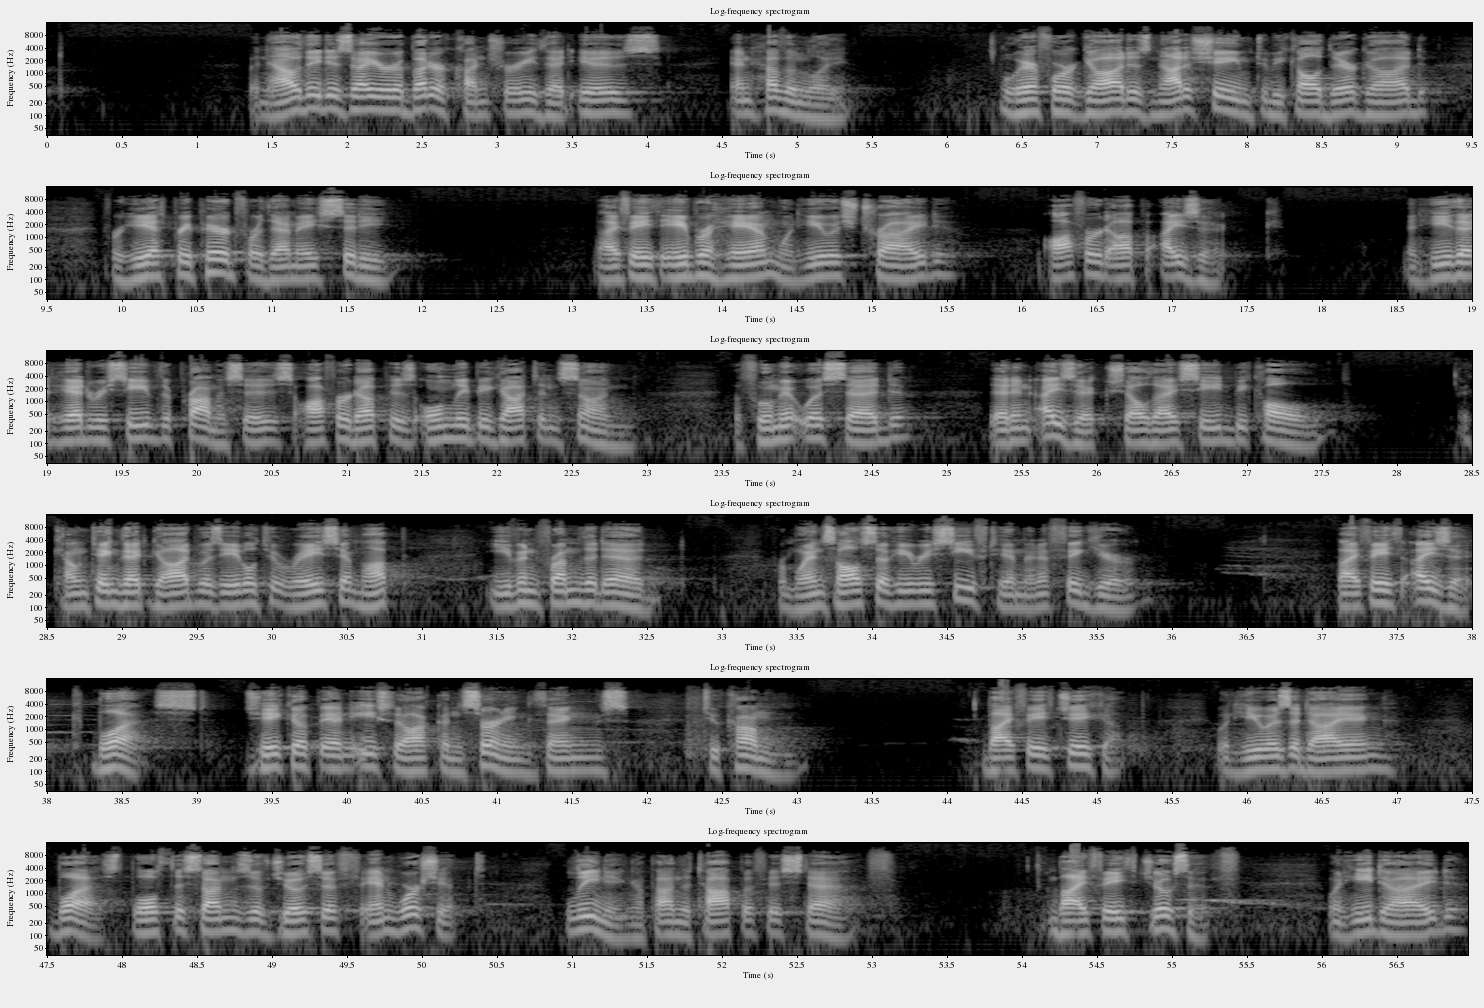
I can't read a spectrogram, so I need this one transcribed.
But now they desire a better country that is and heavenly. Wherefore God is not ashamed to be called their God, for he hath prepared for them a city. By faith, Abraham, when he was tried, offered up Isaac. And he that had received the promises offered up his only begotten Son, of whom it was said, That in Isaac shall thy seed be called, accounting that God was able to raise him up even from the dead, from whence also he received him in a figure. By faith, Isaac blessed Jacob and Esau concerning things to come. By faith, Jacob, when he was a dying, blessed both the sons of Joseph and worshipped, leaning upon the top of his staff. By faith, Joseph, when he died,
